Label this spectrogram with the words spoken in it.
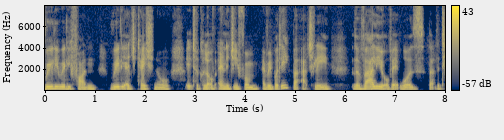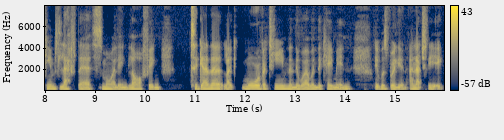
really, really fun, really educational. It took a lot of energy from everybody, but actually the value of it was that the teams left there smiling, laughing, together like more of a team than they were when they came in. It was brilliant. And actually, it,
